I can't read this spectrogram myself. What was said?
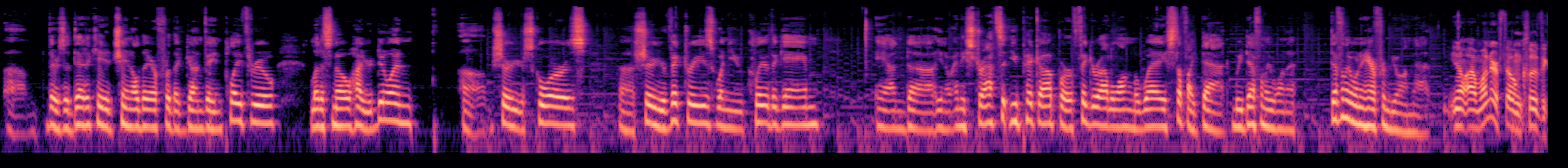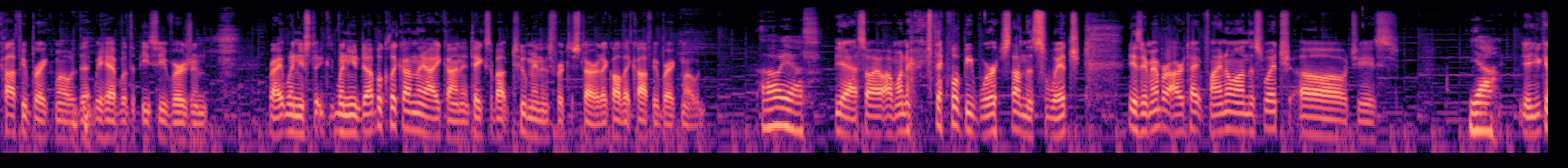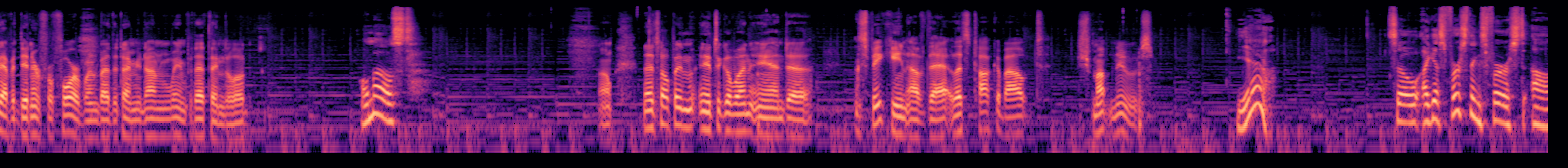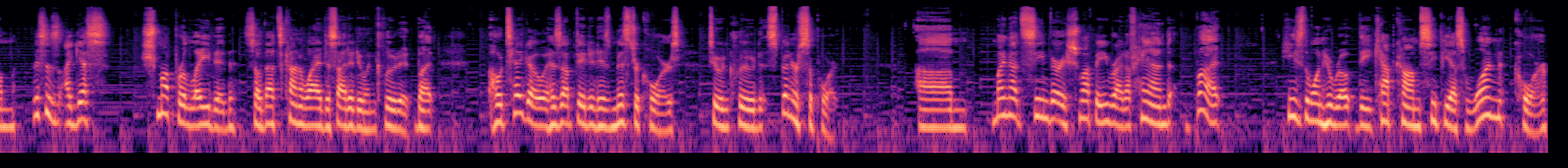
um, there's a dedicated channel there for the Gunvein playthrough. Let us know how you're doing um, share your scores, uh, share your victories when you clear the game, and uh, you know any strats that you pick up or figure out along the way, stuff like that. We definitely want to definitely want to hear from you on that. You know, I wonder if they'll include the coffee break mode that we have with the PC version. Right when you st- when you double click on the icon, it takes about two minutes for it to start. I call that coffee break mode. Oh yes, Yeah, so I, I wonder if that will be worse on the Switch. Is remember R Type Final on the Switch? Oh, jeez. yeah, Yeah, you could have a dinner for four when by the time you're done waiting for that thing to load. almost. So let's hope it's a good one. And uh, speaking of that, let's talk about shmup news. Yeah. So I guess first things first. Um, this is I guess shmup related, so that's kind of why I decided to include it. But Jotego has updated his MiSTer Cores to include spinner support. Um, might not seem very shmuppy right offhand, but he's the one who wrote the Capcom CPS 1 core,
